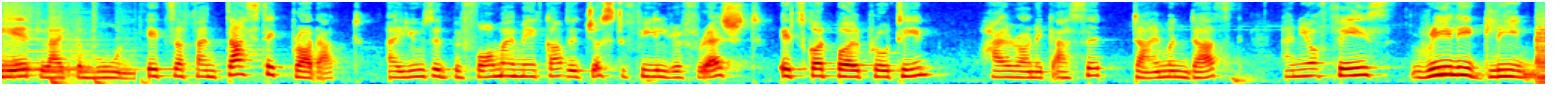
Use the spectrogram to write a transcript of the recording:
radiate like the moon. It's a fantastic product. I use it before my makeup just to feel refreshed. It's got pearl protein, hyaluronic acid, diamond dust, and your face really gleams.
